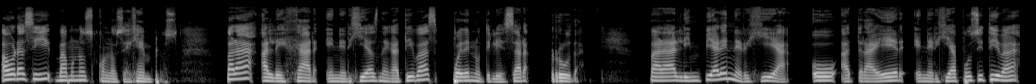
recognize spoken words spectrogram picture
Ahora sí, vámonos con los ejemplos. Para alejar energías negativas pueden utilizar ruda. Para limpiar energía o atraer energía positiva,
